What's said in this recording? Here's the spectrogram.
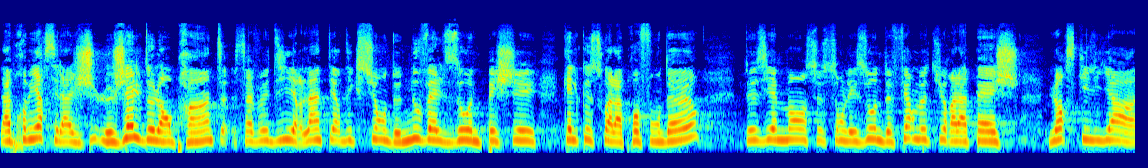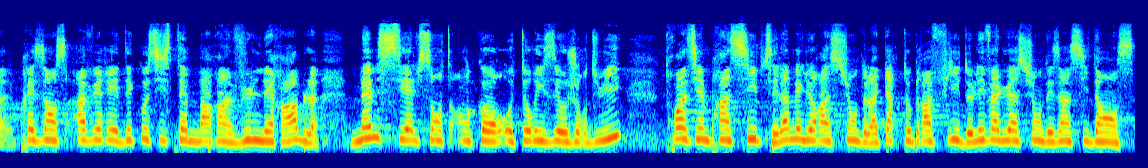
La première, c'est le gel de l'empreinte. Ça veut dire l'interdiction de nouvelles zones pêchées, quelle que soit la profondeur. Deuxièmement, ce sont les zones de fermeture à la pêche lorsqu'il y a présence avérée d'écosystèmes marins vulnérables, même si elles sont encore autorisées aujourd'hui. Troisième principe, c'est l'amélioration de la cartographie, de l'évaluation des incidences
